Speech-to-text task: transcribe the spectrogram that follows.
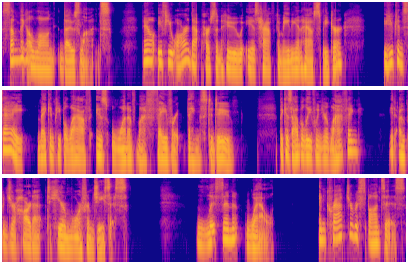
Something along those lines. Now, if you are that person who is half comedian, half speaker, you can say making people laugh is one of my favorite things to do because I believe when you're laughing, it opens your heart up to hear more from Jesus listen well and craft your responses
